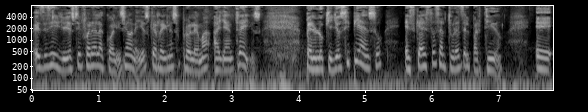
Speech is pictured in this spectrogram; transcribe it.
es decir, yo ya estoy fuera de la coalición, ellos que arreglen su problema allá entre ellos. Pero lo que yo sí pienso es que a estas alturas del partido, eh,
